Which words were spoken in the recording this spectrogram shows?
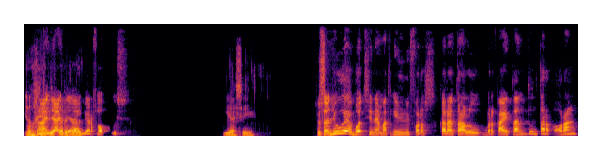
Yang aja nggak- biar fokus Iya sih. susah juga ya buat cinematic universe karena terlalu berkaitan tuh ntar orang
